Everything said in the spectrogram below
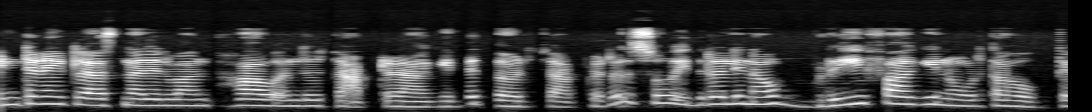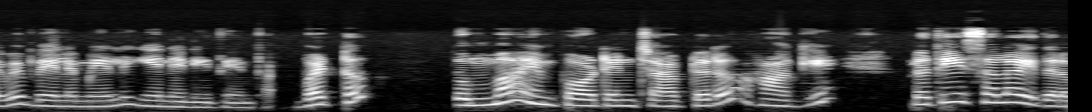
ಎಂಟನೇ ಕ್ಲಾಸ್ನಲ್ಲಿರುವಂತಹ ಒಂದು ಚಾಪ್ಟರ್ ಆಗಿದೆ ಥರ್ಡ್ ಚಾಪ್ಟರ್ ಸೊ ಇದರಲ್ಲಿ ನಾವು ಬ್ರೀಫ್ ಆಗಿ ನೋಡ್ತಾ ಹೋಗ್ತೇವೆ, ಮೇಲೆ ಮೇಲೆ ಏನೇನಿದೆ ಅಂತ. ಬಟ್ ತುಂಬ ಇಂಪಾರ್ಟೆಂಟ್ ಚಾಪ್ಟರ್ ಹಾಗೆ ಪ್ರತಿ ಸಲ ಇದರ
